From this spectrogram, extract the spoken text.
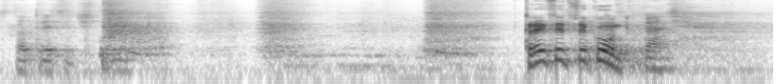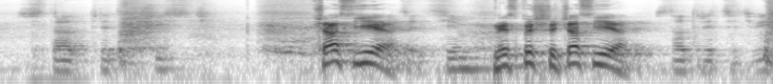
134, 30 секунд. 5, 136, Час є. 37, Не спіши, час є. 138,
